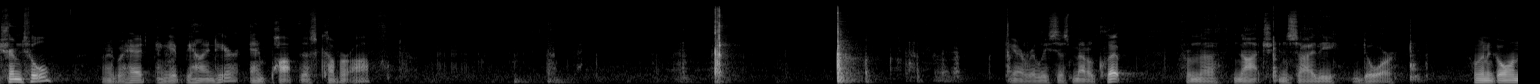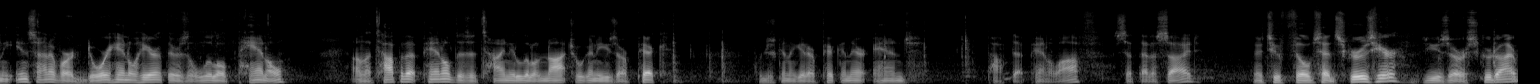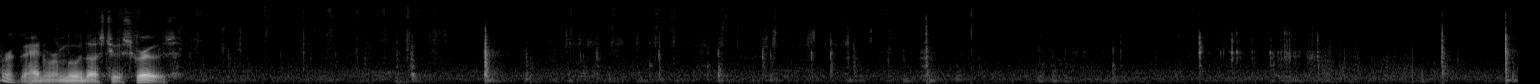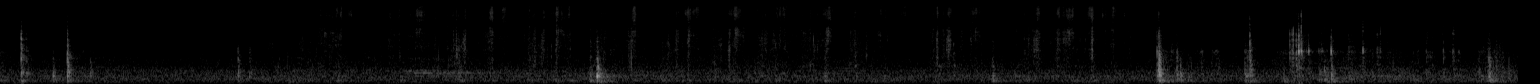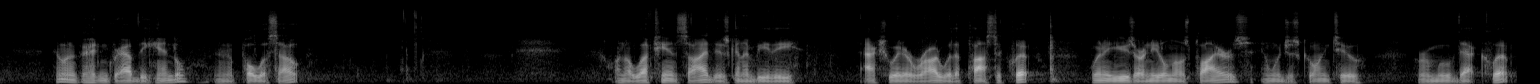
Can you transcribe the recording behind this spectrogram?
trim tool. I'm gonna go ahead and get behind here and pop this cover off. I'm gonna release this metal clip from the notch inside the door. I'm gonna go on the inside of our door handle here. There's a little panel. On the top of that panel, there's a tiny little notch. We're gonna use our pick. We're just gonna get our pick in there and pop that panel off, set that aside. Are two Phillips head screws here. Use our screwdriver. Go ahead and remove those two screws. I'm going to go ahead and grab the handle and pull this out. On the left-hand side, there's going to be the actuator rod with a plastic clip. We're going to use our needle nose pliers and we're just going to remove that clip.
